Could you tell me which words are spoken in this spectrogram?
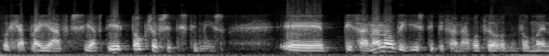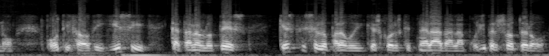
όχι απλά η αύξηση, αυτή η εκτόξευση της τιμής ε, πιθανά να οδηγήσει, πιθανά εγώ θεωρώ δεδομένο, ότι θα οδηγήσει καταναλωτές και στις ελαιοπαραγωγικές χώρες και την Ελλάδα, αλλά πολύ περισσότερο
